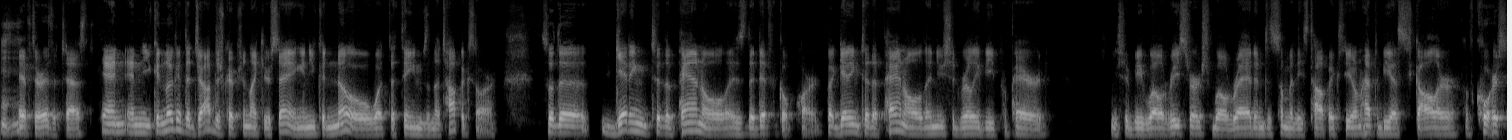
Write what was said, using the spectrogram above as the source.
Mm-hmm. If there is a test. And and you can look at the job description like you're saying and you can know what the themes and the topics are. So the getting to the panel is the difficult part. But getting to the panel, then you should really be prepared you should be well researched, well read into some of these topics. You don't have to be a scholar, of course,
